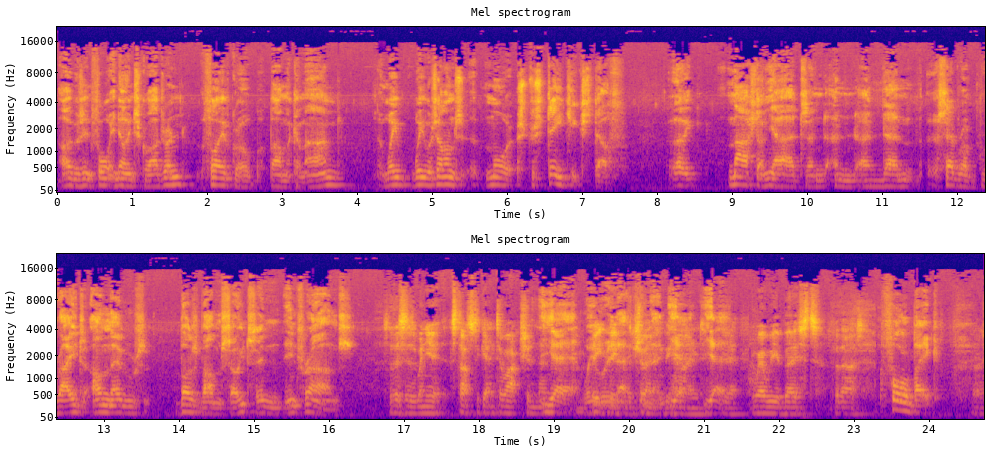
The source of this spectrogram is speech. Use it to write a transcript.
I was in 49 Squadron, 5 Group Bomber Command, and we, we was on more strategic stuff, like Marston Yards and, and, and um, several raids on those buzz bomb sites in, in France. So this is when you started to get into action. Then. Yeah, we Leave- were in leaving the action training then, yeah, behind. yeah. Where were you based for that? Fulbeck Right.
